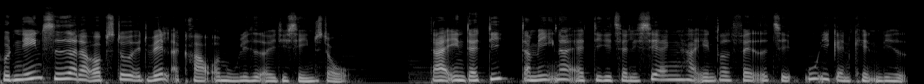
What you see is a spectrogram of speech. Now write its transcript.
På den ene side er der opstået et væld af krav og muligheder i de seneste år. Der er endda de, der mener, at digitaliseringen har ændret faget til uigenkendelighed,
